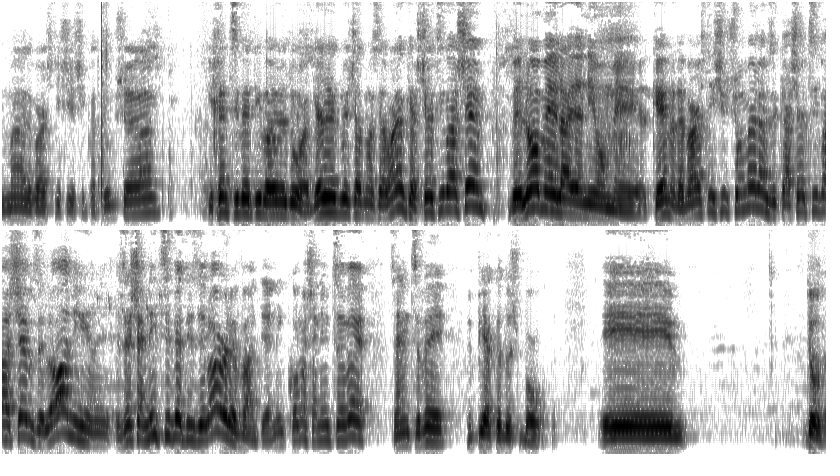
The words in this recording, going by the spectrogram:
מה הדבר השלישי שכתוב שם? כי כן ציוויתי באוהל מדורה, גרת בשעת מעשה אמר להם כאשר ציווה השם ולא מאליי אני אומר, כן, הדבר השלישי שהוא אומר להם זה כאשר ציווה השם, זה לא אני, זה שאני ציוויתי זה לא רלוונטי, אני, כל מה שאני מצווה זה אני מצווה מפי הקדוש ברוך הוא. אה, טוב,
